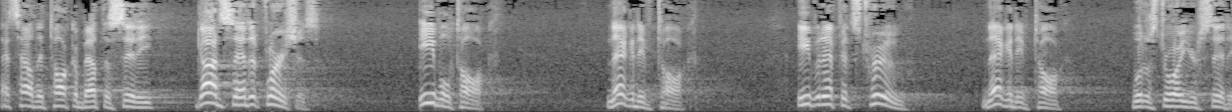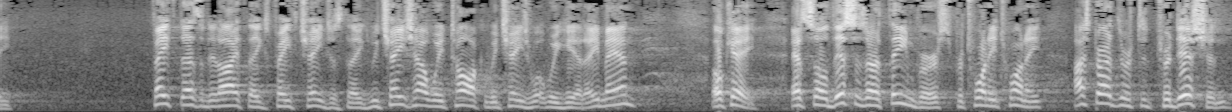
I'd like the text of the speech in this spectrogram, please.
that's how they talk about the city, God said it flourishes. Evil talk, negative talk, even if it's true, negative talk will destroy your city. Faith doesn't deny things, faith changes things. We change how we talk and we change what we get. Amen? Okay. And so this is our theme verse for 2020. I started the tradition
